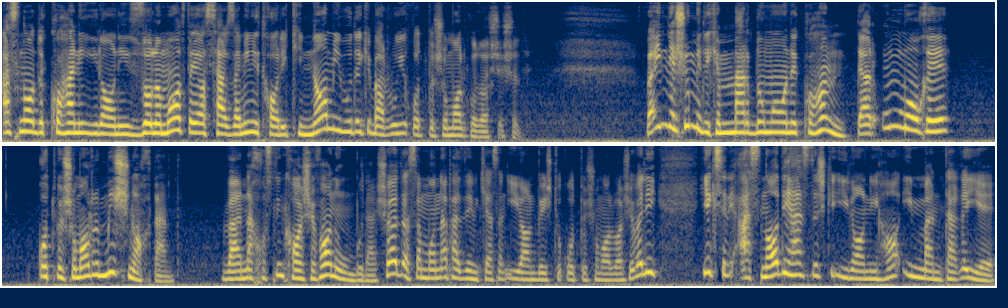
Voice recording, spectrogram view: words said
اسناد کهن ایرانی ظلمات و یا سرزمین تاریکی نامی بوده که بر روی قطب شمال گذاشته شده. و این نشون میده که مردمان کهن در اون موقع قطب شمال رو میشناختند. و نخستین کاشفان اون بودن. شاید اصلا ما نپذیریم که اصلا ایران ویش تو قطب شمال باشه ولی یک سری اسنادی هستش که ایرانی ها این منطقه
